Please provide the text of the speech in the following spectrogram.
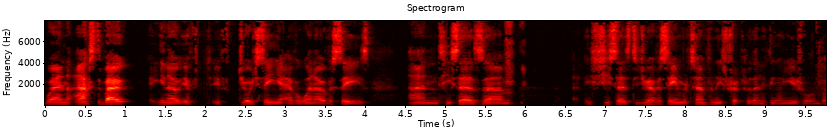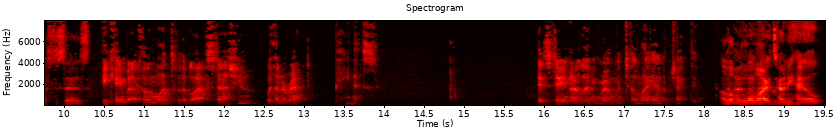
when asked about, you know, if if George Senior ever went overseas, and he says. Um, she says, "Did you ever see him return from these trips with anything unusual?" And Buster says, He came back home once with a black statue with an erect penis. It stayed in our living room until my aunt objected. I love and I the love line. how Tony Hale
